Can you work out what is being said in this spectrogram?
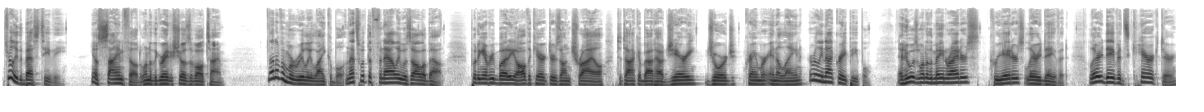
It's really the best TV. You know, Seinfeld, one of the greatest shows of all time. None of them were really likable. And that's what the finale was all about putting everybody, all the characters on trial to talk about how Jerry, George, Kramer, and Elaine are really not great people. And who was one of the main writers, creators? Larry David. Larry David's character,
